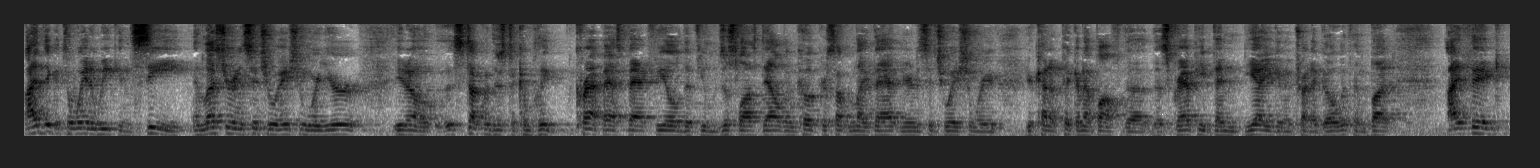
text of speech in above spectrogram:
I think it's a wait a week and see, unless you're in a situation where you're, you know, stuck with just a complete crap ass backfield. If you just lost Dalvin Cook or something like that, and you're in a situation where you're, you're kind of picking up off the, the scrap heap, then yeah, you're going to try to go with him. But I think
